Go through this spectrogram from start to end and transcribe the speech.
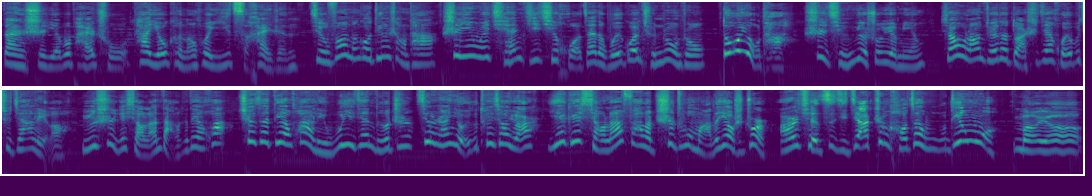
但是也不排除他有可能会以此害人。警方能够盯上他，是因为前几起火灾的围观群众中都有他。事情越说越明，小五郎觉得短时间回不去家里了，于是给小兰打了个电话，却在电话里无意间得知，竟然有一个推销员也给小兰发了赤兔马的钥匙坠，而且自己家正好在五丁目。妈呀，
